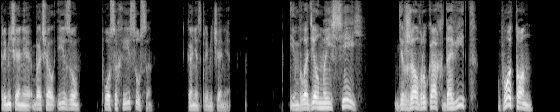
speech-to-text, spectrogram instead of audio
Примечание «Бачал Изу» — посох Иисуса. Конец примечания. Им владел Моисей, держал в руках Давид. Вот он,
